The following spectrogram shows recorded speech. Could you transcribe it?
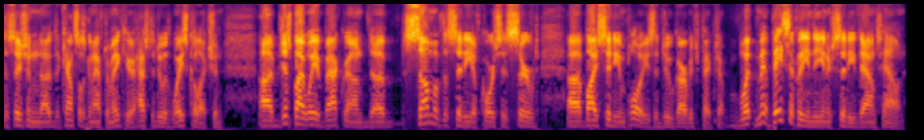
decision uh, the council is going to have to make here has to do with waste collection. Uh, just by way of background, uh, some of the city, of course, is served uh, by city employees that do garbage pickup, but basically in the inner city downtown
